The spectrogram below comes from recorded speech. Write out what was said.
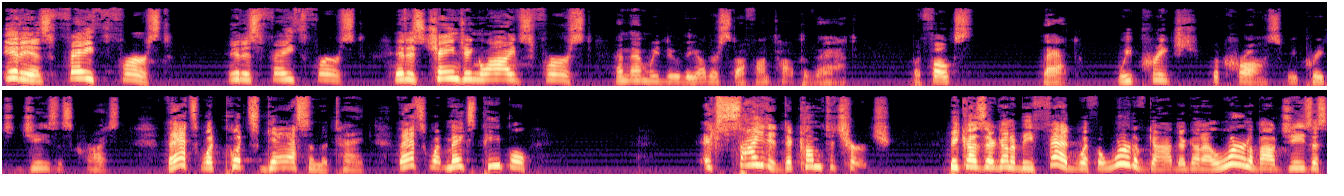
It is faith first. It is faith first. It is changing lives first and then we do the other stuff on top of that. But folks, that. We preach the cross. We preach Jesus Christ. That's what puts gas in the tank. That's what makes people excited to come to church. Because they're going to be fed with the Word of God. They're going to learn about Jesus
